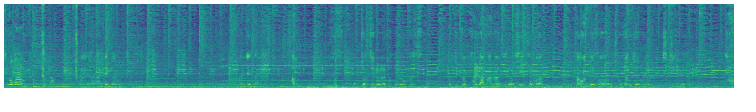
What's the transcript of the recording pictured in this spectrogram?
들어가라고 이렇게 하면 소리 안 돼. 아니야 안 된다고 그랬죠. 안 된다. 방, 목적지를 바꾸도록 하겠습니다. 어쨌든 관람하는 이런 시스템은 강원도에서 청정 지역을 지키기 위해서 다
